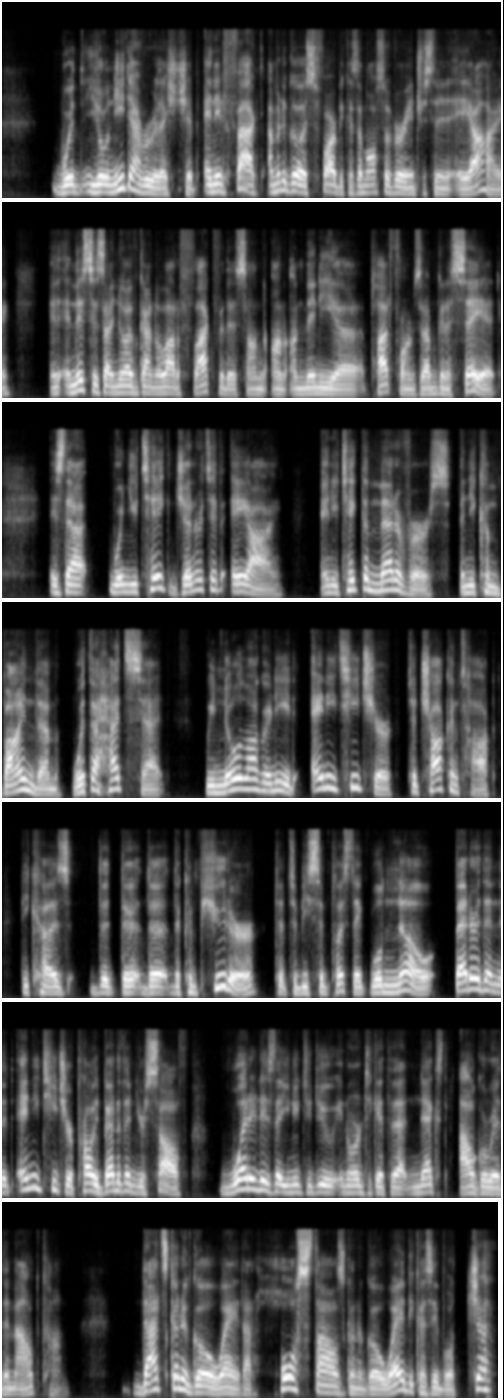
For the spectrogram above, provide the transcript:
Where you don't need to have a relationship. And in fact, I'm going to go as far because I'm also very interested in AI and, and this is I know I've gotten a lot of flack for this on on, on many uh, platforms. And I'm going to say it is that when you take generative AI and you take the metaverse and you combine them with a headset, we no longer need any teacher to chalk and talk because the the the, the computer, to, to be simplistic, will know better than the, any teacher, probably better than yourself, what it is that you need to do in order to get to that next algorithm outcome. That's going to go away. That whole style is going to go away because it will just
